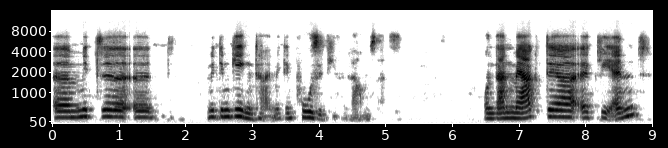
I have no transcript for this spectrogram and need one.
äh, mit, äh, mit dem Gegenteil, mit dem positiven Glaubenssatz. Und dann merkt der äh, Klient,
